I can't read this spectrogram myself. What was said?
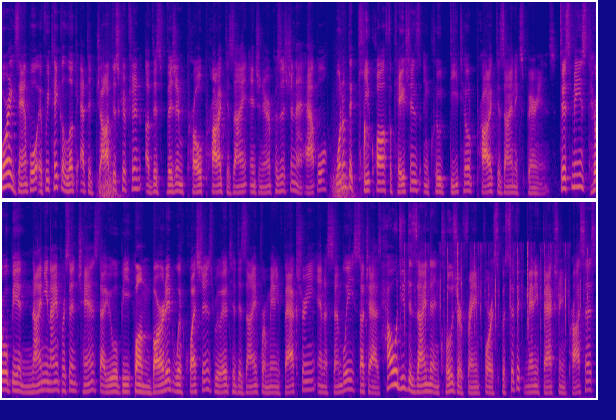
For example, if we take a look at the job description of this Vision Pro product design engineer position at Apple, one of the key qualifications include detailed product design experience. This means there will be a 99% chance that you will be bombarded with questions related to design for manufacturing and assembly, such as how would you design the enclosure frame for a specific manufacturing process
